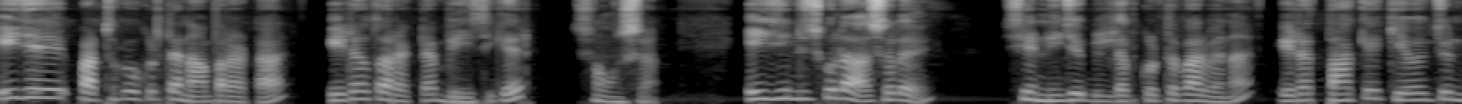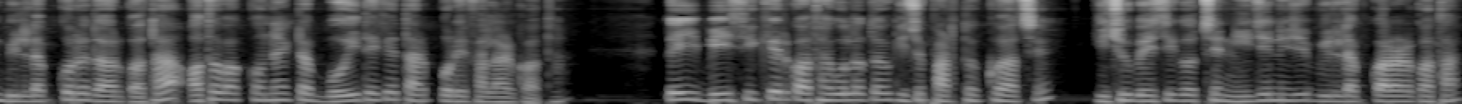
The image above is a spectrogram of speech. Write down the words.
এই যে পার্থক্য করতে না পারাটা, এটাও তার একটা বেসিকের সমস্যা। এই জিনিসগুলো আসলে সে নিজে বিল্ড আপ করতে পারবে না। এটা তাকে কেউ একজন বিল্ড আপ করে দেওয়ার কথা অথবা কোনো একটা বই দেখে তার পড়ে ফেলার কথা। তো এই বেসিকের কথাগুলোতেও কিছু পার্থক্য আছে। কিছু বেসিক হচ্ছে নিজে নিজে বিল্ড আপ করার কথা।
